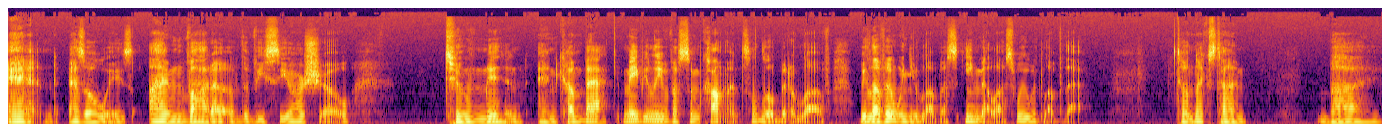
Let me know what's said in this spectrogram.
And as always, I'm Vara of the VCR show. tune in and come back. Maybe leave us some comments, a little bit of love. We love it when you love us. Email us. We would love that. Till next time, bye.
